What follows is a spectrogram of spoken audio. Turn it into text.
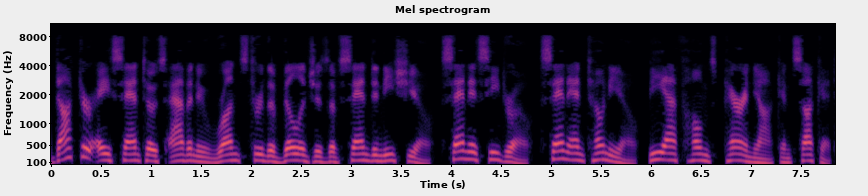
Dr. A. Santos Avenue runs through the villages of San Dionisio, San Isidro, San Antonio, B.F. Homes Parañaque and Sucat.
